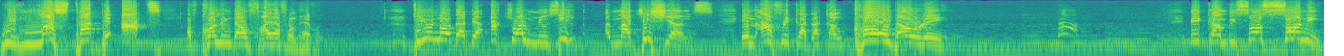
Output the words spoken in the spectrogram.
We've mastered the art of calling down fire from heaven. Do you know that there are actual music uh, magicians in Africa that can call down rain? Yeah. It can be so sunny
